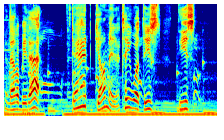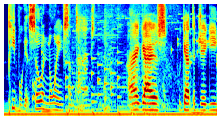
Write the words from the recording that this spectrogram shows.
And that'll be that. Dad gummit. I tell you what, these these people get so annoying sometimes. Alright guys, we got the jiggy.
